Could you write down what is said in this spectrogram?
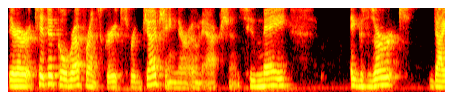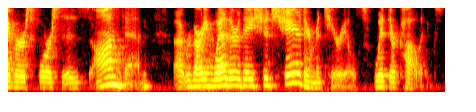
They're typical reference groups for judging their own actions who may exert diverse forces on them uh, regarding whether they should share their materials with their colleagues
